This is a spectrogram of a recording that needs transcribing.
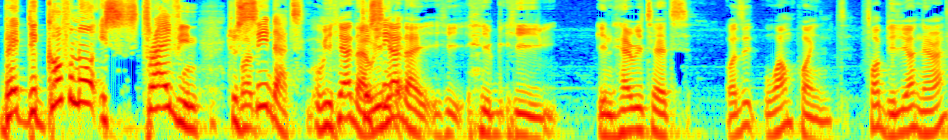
But the governor is striving to But see that. We hear that. We hear that he, he, he inherited, was it 1.4 billion naira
